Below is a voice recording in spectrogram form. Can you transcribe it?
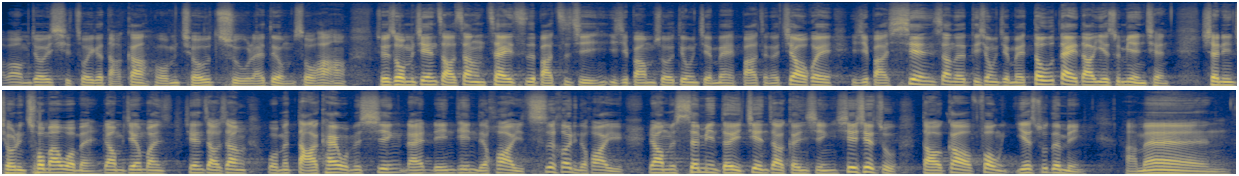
好吧，我们就一起做一个祷告，我们求主来对我们说话哈。所以说，我们今天早上再一次把自己，以及把我们所有弟兄姐妹，把整个教会，以及把线上的弟兄姐妹都带到耶稣面前。圣灵，求你充满我们，让我们今天晚，今天早上，我们打开我们的心来聆听你的话语，吃喝你的话语，让我们生命得以建造更新。谢谢主，祷告奉耶稣的名，阿门。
